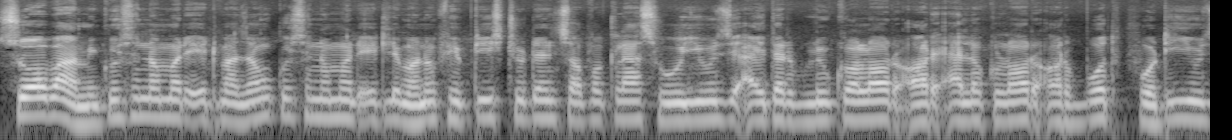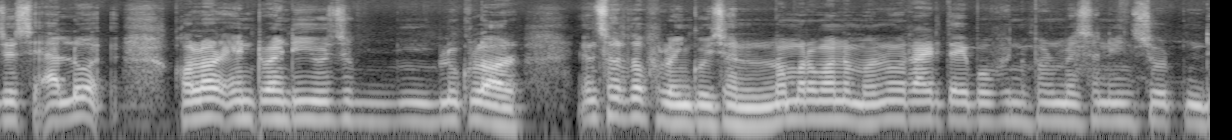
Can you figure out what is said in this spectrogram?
सो अब हामी क्वेसन नम्बर एटमा जाउँ। क्वेसन नम्बर एटले भनौँ fifty students of class who use either blue colour or yellow colour or both forty uses yellow colour and twenty use blue colour answer the following question number one भनौँ write the above information in सोट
